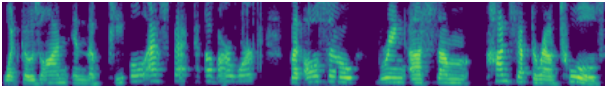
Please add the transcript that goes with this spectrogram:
what goes on in the people aspect of our work, but also bring us some concept around tools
